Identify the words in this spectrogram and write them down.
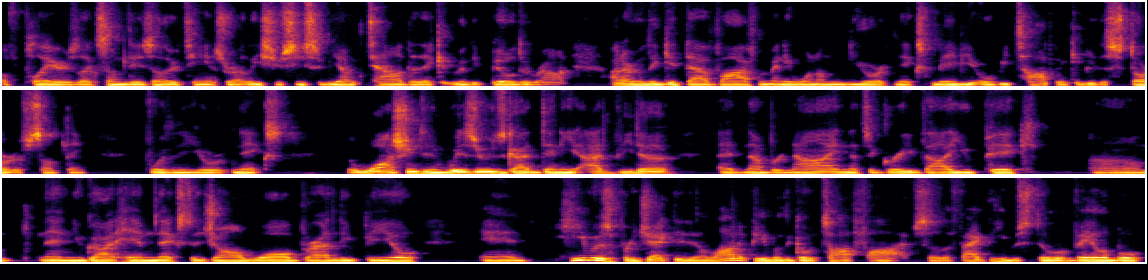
of players like some of these other teams, or at least you see some young talent that they could really build around. I don't really get that vibe from anyone on the New York Knicks. Maybe Obi Toppin could be the start of something for the New York Knicks. The Washington Wizards got Deni Avdija at number nine. That's a great value pick. Um, then you got him next to John Wall, Bradley Beal, and he was projected in a lot of people to go top five. So the fact that he was still available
